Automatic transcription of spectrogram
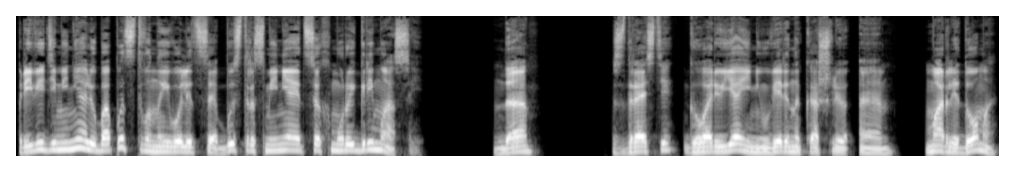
При виде меня любопытство на его лице быстро сменяется хмурой гримасой. «Да». «Здрасте», — говорю я и неуверенно кашлю. «Э, Марли дома?»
